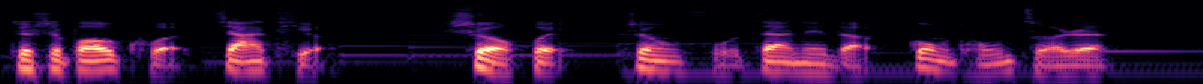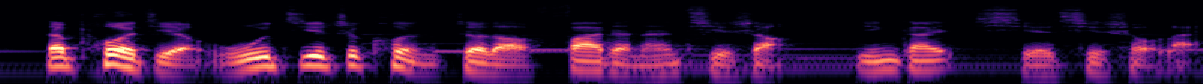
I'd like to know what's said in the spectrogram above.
这是包括家庭、社会、政府在内的共同责任。在破解无机之困这道发展难题上，应该携起手来。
